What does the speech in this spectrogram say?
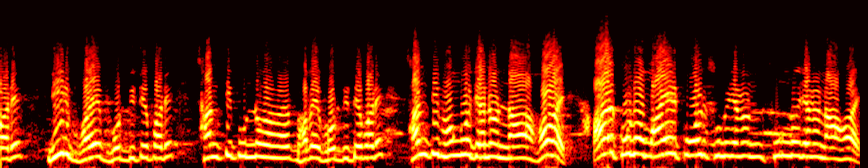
পারে, নির্ভয়ে ভোট দিতে পারে, শান্তিপূর্ণভাবে ভোট দিতে পারে, শান্তিভঙ্গ যেন না হয়, আর কোনো মায়ের কোল শূন্য যেন শূন্য যেন না হয়,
